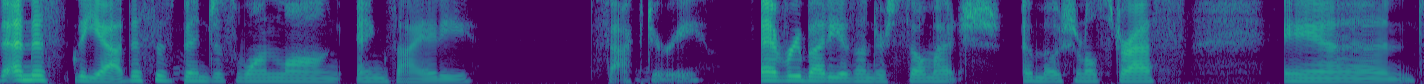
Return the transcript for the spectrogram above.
And this, yeah, this has been just one long anxiety factory. Everybody is under so much emotional stress and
